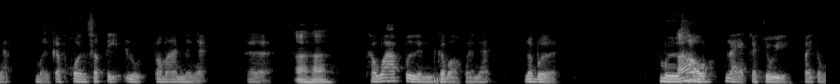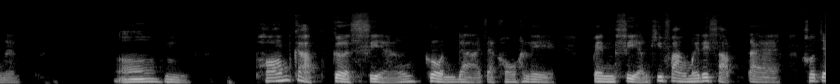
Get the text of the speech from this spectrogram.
แบบ เหมือนกับคนสติหลุดประมาณหนึ่งอะเอออ่าฮะถ้าว่าปืนกระบอกนั้นนะระเบิด มืออ้าวเขาแหลกกระจุยไปตรงนั้น อ๋อ อืม พร้อมกับเกิดเสียงกร่นด่าจากท้องทะเล เป็นเสียงที่ฟังไม่ได้สับ แต่เข้าใจ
